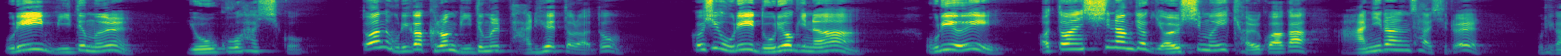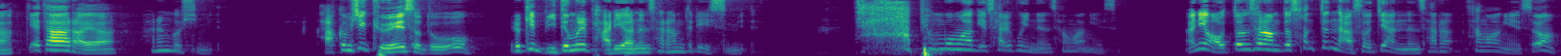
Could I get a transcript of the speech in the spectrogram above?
우리의 믿음을 요구하시고 또한 우리가 그런 믿음을 발휘했더라도 그것이 우리의 노력이나 우리의 어떠한 신앙적 열심의 결과가 아니라는 사실을 우리가 깨달아야 하는 것입니다. 가끔씩 교회에서도 이렇게 믿음을 발휘하는 사람들이 있습니다. 다 평범하게 살고 있는 상황에서. 아니, 어떤 사람도 선뜻 나서지 않는 사람, 상황에서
